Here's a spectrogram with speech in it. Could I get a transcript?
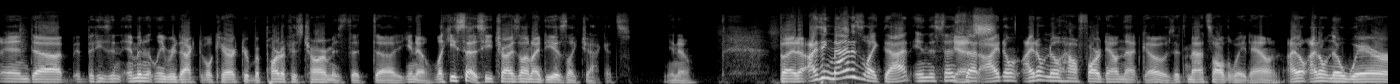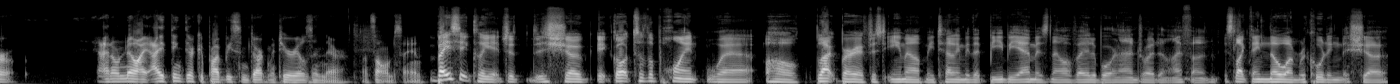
and uh, but he's an eminently redactable character. But part of his charm is that uh, you know, like he says, he tries on ideas like jackets. You know. But I think Matt is like that in the sense yes. that I don't I don't know how far down that goes. It's Matt's all the way down. I don't I don't know where I don't know. I, I, think there could probably be some dark materials in there. That's all I'm saying. Basically, it just this show it got to the point where oh, BlackBerry have just emailed me telling me that BBM is now available on Android and iPhone. It's like they know I'm recording this show.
